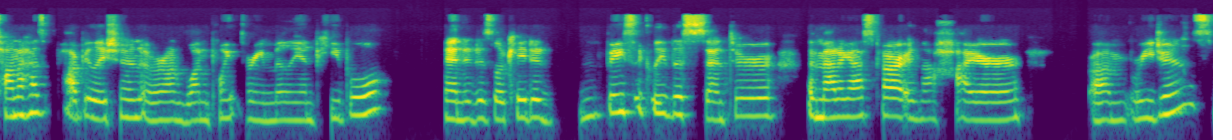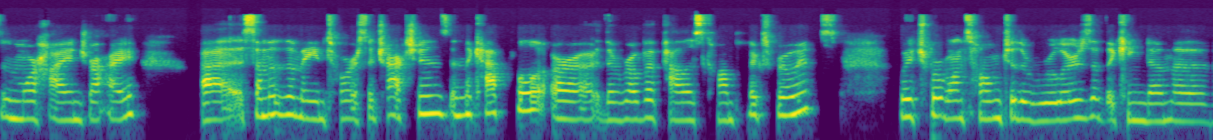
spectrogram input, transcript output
Tana has a population of around 1.3 million people, and it is located basically the center of Madagascar in the higher um, regions, more high and dry. Uh, some of the main tourist attractions in the capital are the Rova Palace complex ruins, which were once home to the rulers of the kingdom of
